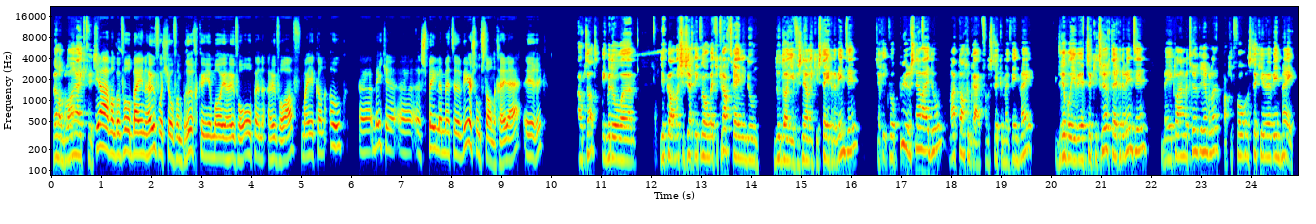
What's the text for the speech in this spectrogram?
wel een belangrijke is. Ja, want bijvoorbeeld bij een heuveltje of een brug kun je een mooie heuvel op en heuvel af. Maar je kan ook uh, een beetje spelen met de weersomstandigheden, hè, Erik? Ook dat. Ik bedoel, je kan als je zegt ik wil een beetje krachttraining doen, doe dan je versnellingjes tegen de wind in. Zeg ik wil pure snelheid doen, maak dan gebruik van de stukken met wind mee. Dribbel je weer een stukje terug tegen de wind in. Ben je klaar met terugdribbelen, pak je het volgende stukje weer wind mee.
